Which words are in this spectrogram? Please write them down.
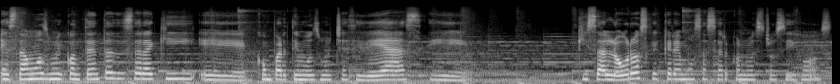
estamos muy contentas de estar aquí, eh, compartimos muchas ideas, eh, quizá logros que queremos hacer con nuestros hijos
